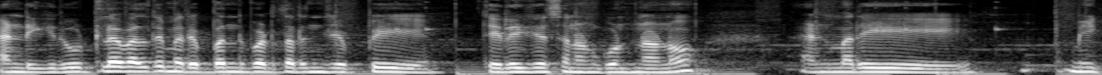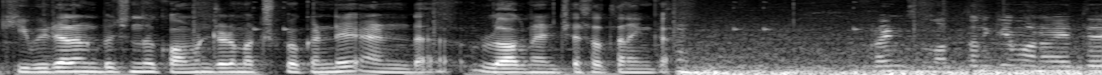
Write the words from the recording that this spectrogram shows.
అండ్ ఈ రూట్లో వెళ్తే మీరు ఇబ్బంది పడతారని చెప్పి తెలియజేశాను అనుకుంటున్నాను. అండ్ మరి మీకు ఈ వీడియో అనిపించిందో కామెంట్ చేయడం మర్చిపోకండి అండ్ వ్లాగ్ నేను చేస్తాను ఇంకా. ఫ్రెండ్స్ మొత్తానికి మనమైతే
